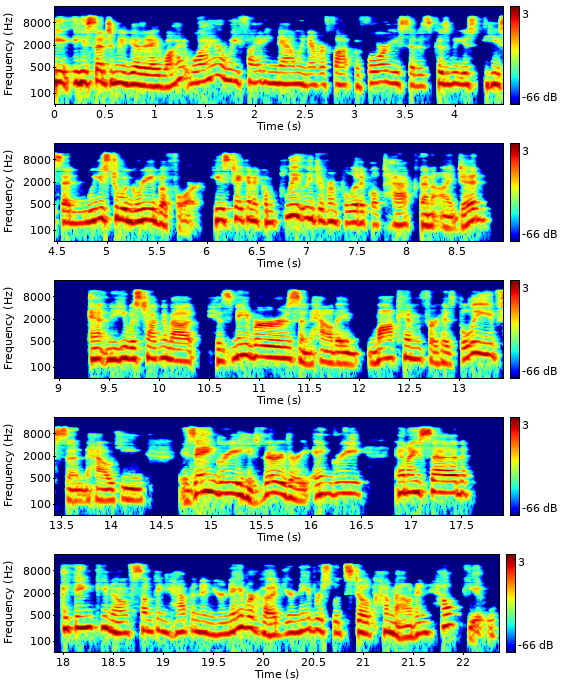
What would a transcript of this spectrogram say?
he, he said to me the other day, why, why are we fighting now? We never fought before. He said, it's because we used, he said, we used to agree before. He's taken a completely different political tack than I did. And he was talking about his neighbors and how they mock him for his beliefs and how he is angry. He's very, very angry. And I said, I think, you know, if something happened in your neighborhood, your neighbors would still come out and help you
